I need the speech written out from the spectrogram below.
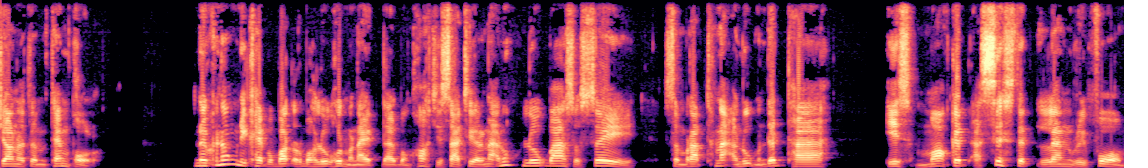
Jonathan Temple នៅក្នុងនិក្ខេបប័ណ្ណរបស់លោកហ៊ុនម៉ាណែតដែលបង្ហោះជាសាធារណៈនោះលោកបានសរសេរ សម្រាប់ថ្នាក់អនុបណ្ឌិតថា is market assisted land reform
